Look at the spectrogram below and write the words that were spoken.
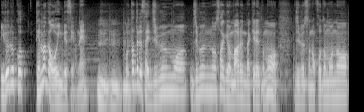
いろいろこう手間が多いんですよね。うんうんうん。こうただでさえ自分も自分の作業もあるんだけれども自分その子供の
